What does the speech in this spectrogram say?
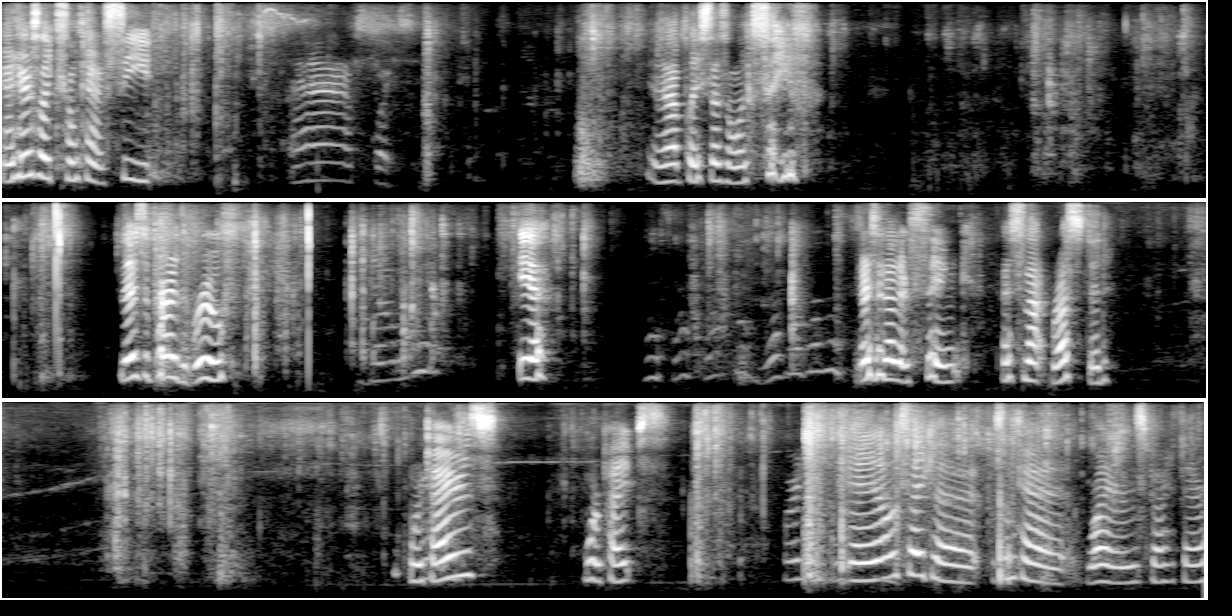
And here's like some kind of seat. Ah, spice. And that place doesn't look safe. There's a part of the roof. No. Yeah. There's another sink. That's not rusted. More tires. More pipes. And it looks like uh, some kind of wires back there.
